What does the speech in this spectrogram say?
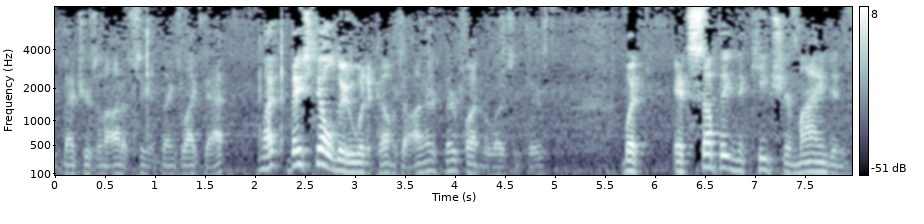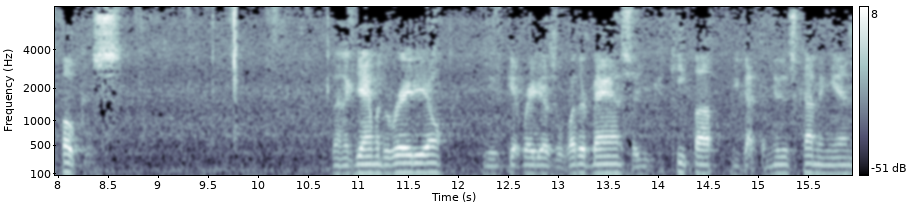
Adventures in Odyssey and things like that. My, they still do when it comes on. They're, they're fun to listen to. But it's something that keeps your mind in focus. Then again, with the radio, you get radios with weather bands so you can keep up. You got the news coming in.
